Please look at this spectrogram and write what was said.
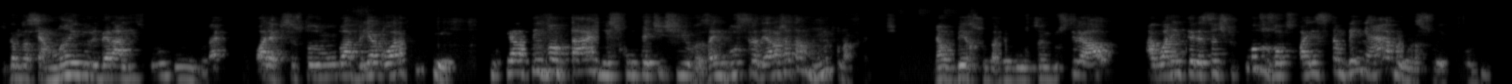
digamos assim, a mãe do liberalismo no mundo. Né? Olha, preciso todo mundo abrir agora, por quê? Porque ela tem vantagens competitivas. A indústria dela já está muito na frente. Né? O berço da Revolução Industrial. Agora é interessante que todos os outros países também abram a sua economia.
